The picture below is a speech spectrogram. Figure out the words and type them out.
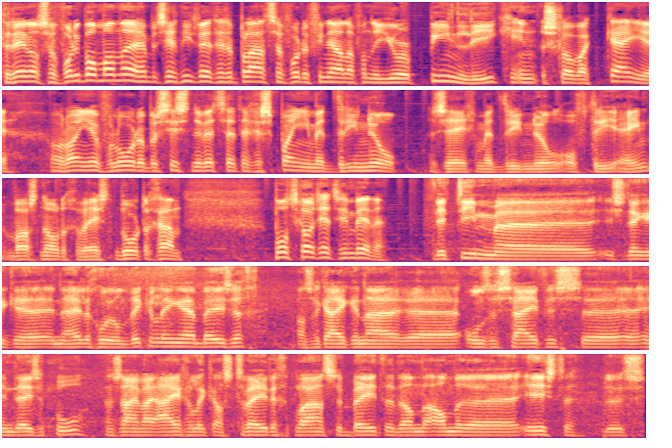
De Nederlandse volleybalmannen hebben zich niet weten te plaatsen... voor de finale van de European League in Slowakije. Oranje verloor de beslissende wedstrijd tegen Spanje met 3-0. Zegen met 3-0 of 3-1 was nodig geweest om door te gaan. Bondscoach Edwin Binnen. Dit team uh, is denk ik in een hele goede ontwikkeling bezig. Als we kijken naar uh, onze cijfers uh, in deze pool... dan zijn wij eigenlijk als tweede geplaatste beter dan de andere eerste. Dus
